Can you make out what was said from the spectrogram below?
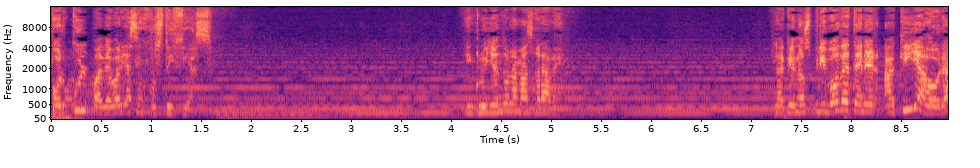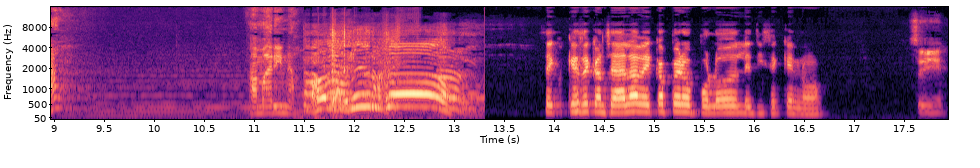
Por culpa de varias injusticias. Incluyendo la más grave. La que nos privó de tener aquí y ahora a Marina. Se- que se cancela la beca, pero Polo les dice que no. Sí.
